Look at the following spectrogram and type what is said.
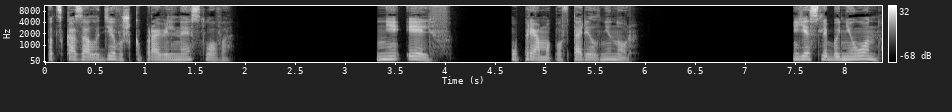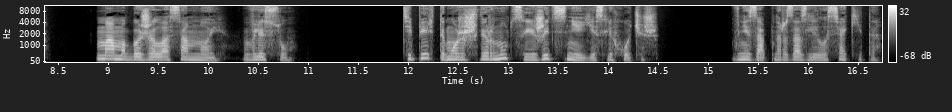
подсказала девушка правильное слово. Не эльф, упрямо повторил Нинор. Если бы не он, мама бы жила со мной, в лесу. Теперь ты можешь вернуться и жить с ней, если хочешь. Внезапно разозлилась Акита.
